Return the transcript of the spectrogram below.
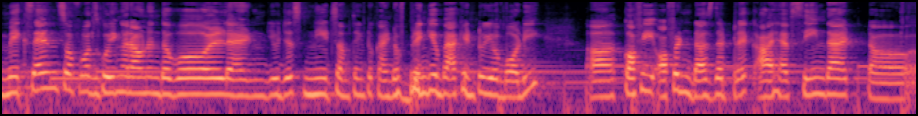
make sense of what's going around in the world and you just need something to kind of bring you back into your body uh, coffee often does the trick. I have seen that uh,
